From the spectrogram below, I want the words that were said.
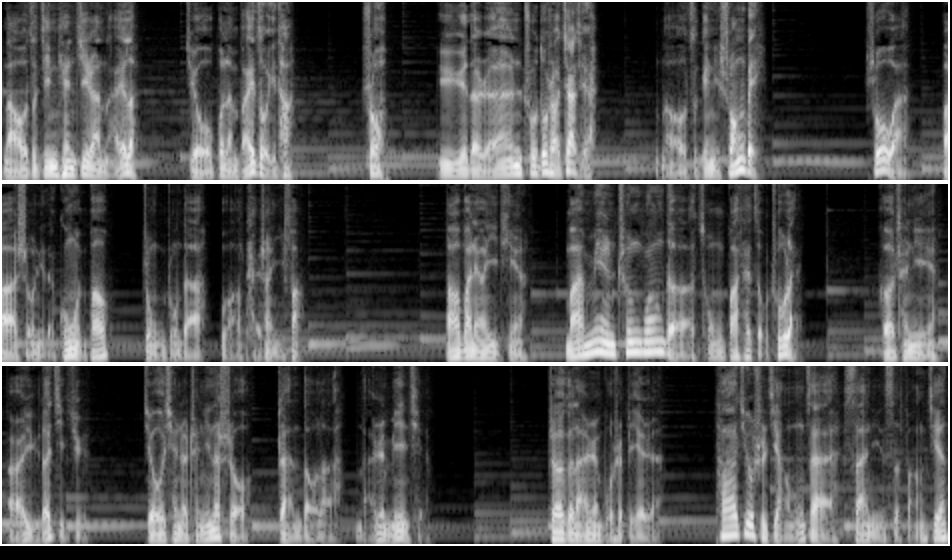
老子今天既然来了，就不能白走一趟。说，预约的人出多少价钱，老子给你双倍。说完，把手里的公文包重重的往台上一放。老板娘一听，满面春光的从吧台走出来，和陈林耳语了几句，就牵着陈林的手站到了男人面前。这个男人不是别人，他就是蒋龙在三零四房间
